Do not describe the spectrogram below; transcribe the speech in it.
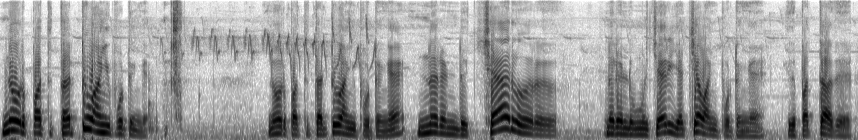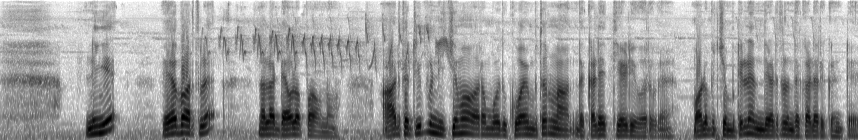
இன்னும் ஒரு பத்து தட்டு வாங்கி போட்டுங்க. இன்னும் ஒரு பத்து தட்டு வாங்கி போட்டுங்க. இன்னும் ரெண்டு சேர் ஒரு இன்னும் ரெண்டு மூணு சேர் எச்சா வாங்கி போட்டுங்க. இது பத்தாது. நீங்கள் வியாபாரத்தில் நல்லா டெவலப் ஆகணும். அடுத்த ட்ரிப்பு நிச்சயமாக வரும்போது கோயம்புத்தூர் நான் இந்த கடையை தேடி வருவேன். மடுப்புச்சம்பட்டியில் இந்த இடத்துல இந்த கடை இருக்குன்ட்டு.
